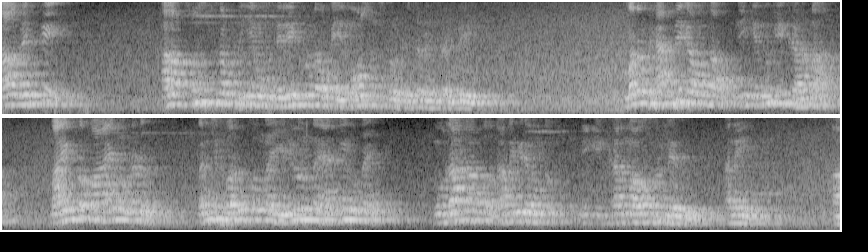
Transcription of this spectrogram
ఆ వ్యక్తి అలా చూస్తున్నప్పుడు ఏమో తెలియకుండా ఒక ఎమోషన్స్లో డిస్టర్బెన్స్ అయిపోయి మనం హ్యాపీగా ఉందాం నీకెందుకు ఈ కర్మ? మా ఇంట్లో మా ఆయన ఉండడు. మంచి బరువులు ఉన్నాయి ఇళ్ళు ఉన్నాయి అన్నీ ఉన్నాయి. నువ్వు రా నాతో నా దగ్గరే ఉండు. నీకు ఈ కర్మ అవసరం లేదు అని ఆ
